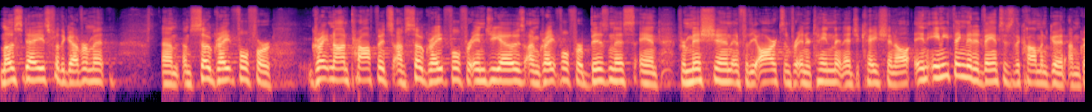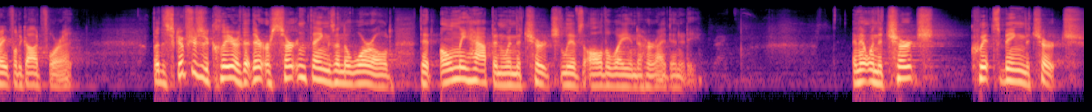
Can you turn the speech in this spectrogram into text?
most days for the government. Um, I'm so grateful for great nonprofits. I'm so grateful for NGOs. I'm grateful for business and for mission and for the arts and for entertainment and education. All, in anything that advances the common good, I'm grateful to God for it. But the scriptures are clear that there are certain things in the world that only happen when the church lives all the way into her identity. And that when the church quits being the church,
